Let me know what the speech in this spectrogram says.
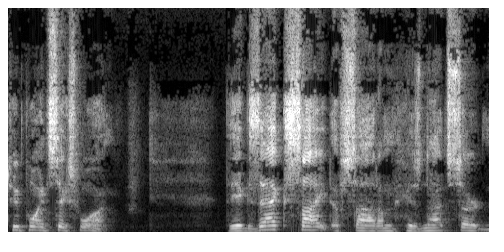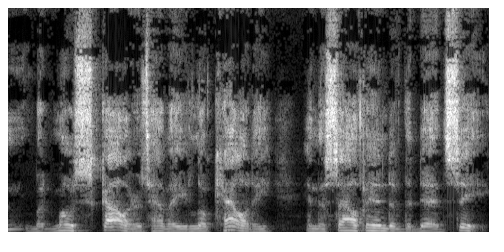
2.61 The exact site of Sodom is not certain, but most scholars have a locality in the south end of the Dead Sea.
